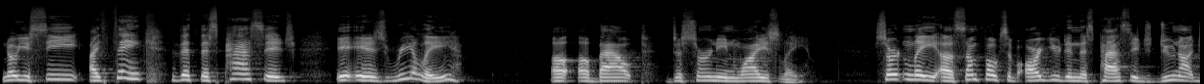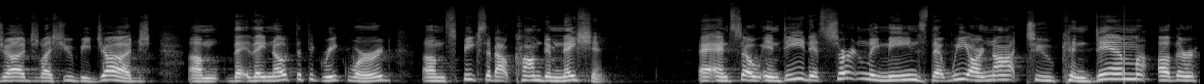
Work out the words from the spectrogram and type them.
No, you see, I think that this passage is really uh, about discerning wisely. Certainly, uh, some folks have argued in this passage, do not judge lest you be judged. Um, they, they, note that the Greek word um, speaks about condemnation. And so, indeed, it certainly means that we are not to condemn other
